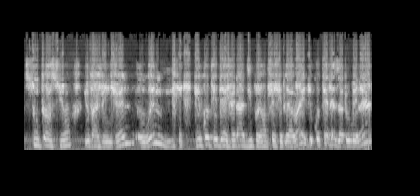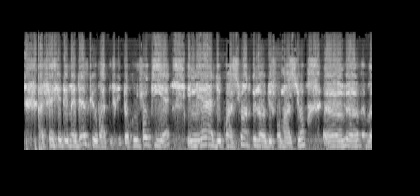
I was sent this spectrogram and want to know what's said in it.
sous tension, il n'y a pas de jeunes. Oui, du côté des jeunes à diplôme, chercher travail, du côté des entrepreneurs, à chercher des main-d'œuvre qui n'ont Donc, il faut qu'il y ait une meilleure adéquation entre l'offre de formation euh, euh,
